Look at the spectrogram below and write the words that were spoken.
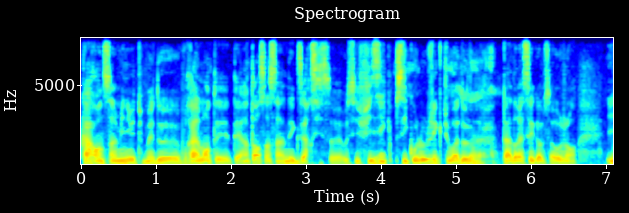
45 minutes, mais de vraiment, t'es es intense, hein, c'est un exercice euh, aussi physique, psychologique, tu vois, de Ouais. t'adresser comme ça aux gens. Il,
